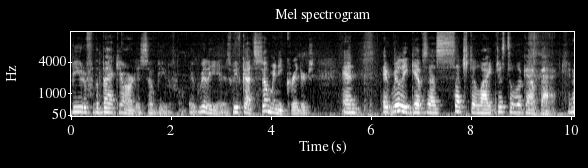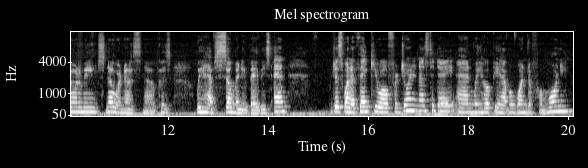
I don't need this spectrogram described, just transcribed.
beautiful. The backyard is so beautiful. It really is. We've got so many critters and it really gives us such delight just to look out back. You know what I mean? Snow or no snow because we have so many babies. And just want to thank you all for joining us today, and we hope you have a wonderful morning,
